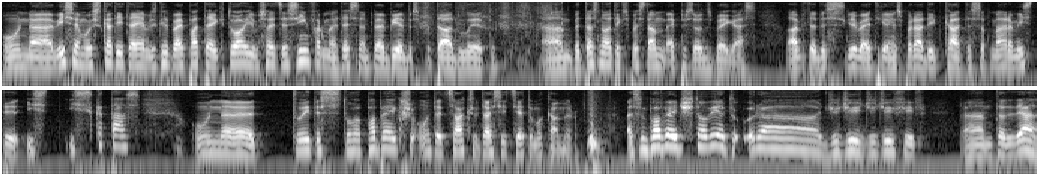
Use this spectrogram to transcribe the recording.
Un uh, visiem mūsu skatītājiem es gribēju pateikt to, jums vajadzēs informēt SMP biedrus par tādu lietu. Um, bet tas notiks pēc tam epizodes beigās. Labi, tad es gribēju tikai jums parādīt, kā tas apmēram izti, iz, izskatās. Un uh, tūlīt es to pabeigšu, un tad sāksim taisīt cietuma kameru. Esmu pabeidzis šo vietu, urā, GG, GG, FIF. Um, tad jā,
